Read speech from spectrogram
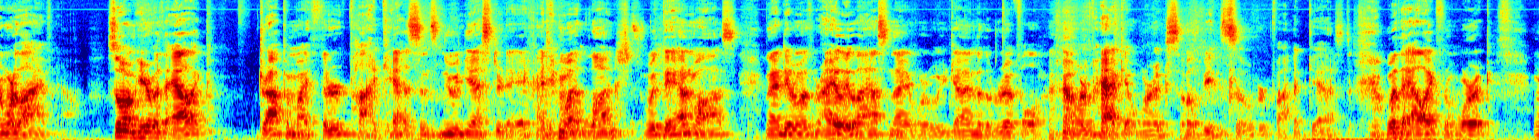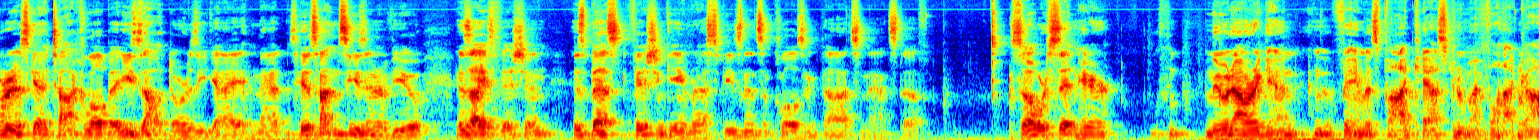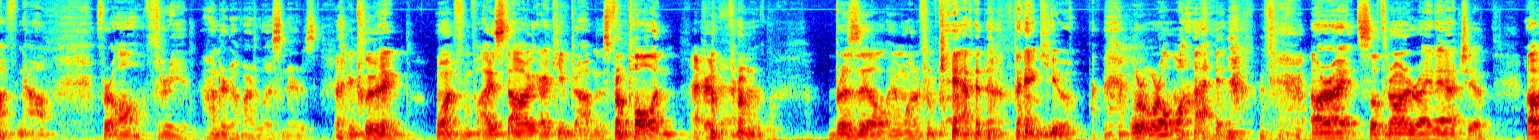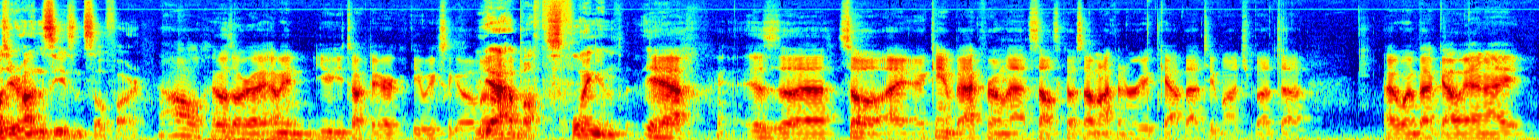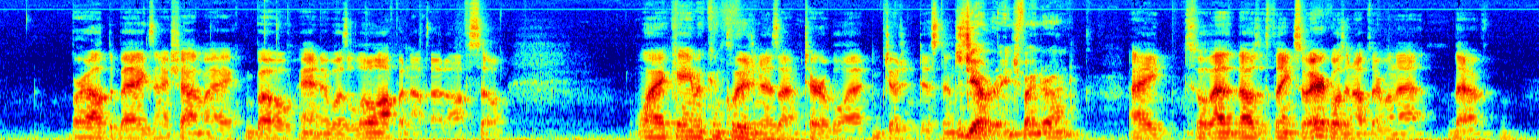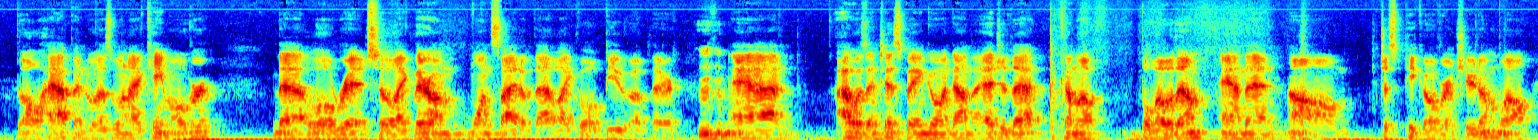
And we're live now. So I'm here with Alec, dropping my third podcast since noon yesterday. I did one at lunch with Dan Moss, and I did one with Riley last night where we got into the ripple. Now we're back at work, so it'll be a sober podcast with Alec from work. And we're just gonna talk a little bit. He's outdoorsy guy, and that his hunting season review, his ice fishing, his best fishing game recipes, and then some closing thoughts and that stuff. So we're sitting here, noon hour again, in the famous podcast room I block off now for all 300 of our listeners, including one from I, still, I keep dropping this from Poland, I heard that. from Brazil, and one from Canada. Thank you. We're worldwide. all right, so throwing it right at you. How was your hunting season so far? Oh, it was all right. I mean, you, you talked to Eric a few weeks ago. Yeah, about this flinging. Yeah. Is uh, so I, I came back from that South Coast. I'm not going to recap that too much, but uh, I went back out and I brought out the bags and I shot my bow, and it was a little off, but not that off. So what I came to conclusion is I'm terrible at judging distance. Did you have a rangefinder on? I so that that was the thing. So Eric wasn't up there when that that all happened. Was when I came over that little ridge. So like they're on one side of that like little butte up there, Mm-hmm. and I was anticipating going down the edge of that to come up below them and then um, just peek over and shoot them. Well,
